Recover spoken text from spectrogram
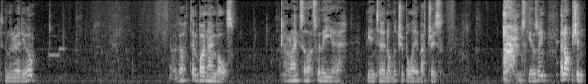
Turn the radio on. There we go, 10.9 volts. Alright, so that's with the uh, the internal, the AAA batteries. Excuse me. An option.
